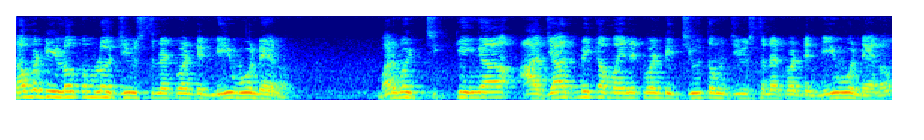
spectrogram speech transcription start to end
కాబట్టి ఈ లోకంలో జీవిస్తున్నటువంటి నీవు నేను మరి ముఖ్యంగా ఆధ్యాత్మికమైనటువంటి జీవితం జీవిస్తున్నటువంటి నీవు నేను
